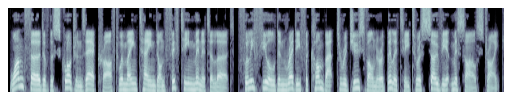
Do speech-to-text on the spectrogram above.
One-third of the squadron's aircraft were maintained on 15-minute alert, fully fueled and ready for combat to reduce vulnerability to a Soviet missile strike.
